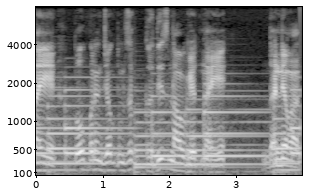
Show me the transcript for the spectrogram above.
नाही तोपर्यंत जग तुमचं कधीच नाव घेत नाही. धन्यवाद.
